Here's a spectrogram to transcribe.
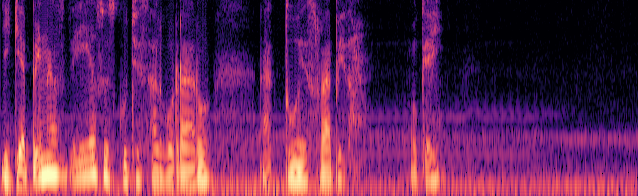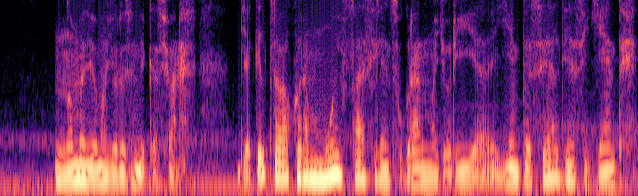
y que apenas veas o escuches algo raro, actúes rápido, ¿ok? No me dio mayores indicaciones, ya que el trabajo era muy fácil en su gran mayoría y empecé al día siguiente.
